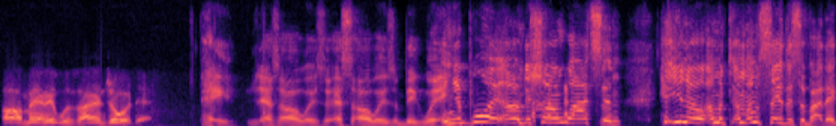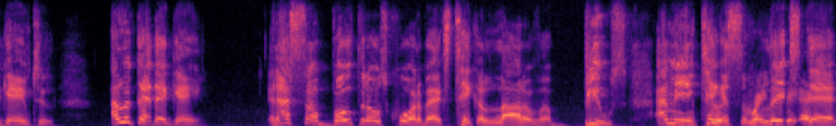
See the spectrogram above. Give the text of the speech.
Oh man, it was. I enjoyed that hey, that's always a, that's always a big win. And your boy, um, Deshaun Watson, you know, I'm gonna, I'm gonna say this about that game too. I looked at that game, and I saw both of those quarterbacks take a lot of abuse. I mean, taking some Great. licks that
